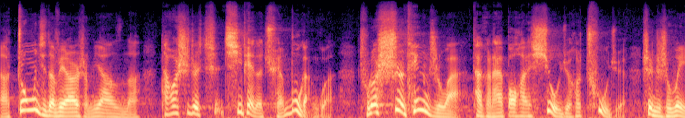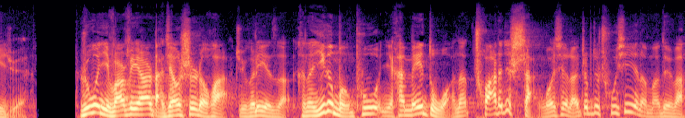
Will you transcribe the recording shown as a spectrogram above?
啊，终极的 VR 什么样子呢？它会试着欺欺骗的全部感官，除了视听之外，它可能还包含嗅觉和触觉，甚至是味觉。如果你玩 VR 打僵尸的话，举个例子，可能一个猛扑你还没躲呢，歘的就闪过去了，这不就出戏了吗？对吧？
